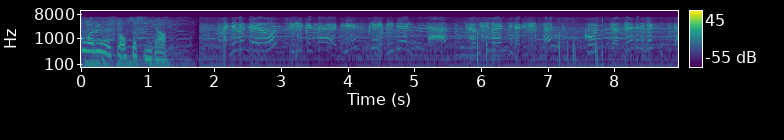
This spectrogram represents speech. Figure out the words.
통화를 할 수 없었습니다. 안녕하세요. 주식회사 DSP 미디어입니다. 잠시만 기다리시면 곧 연결해드리겠습니다.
